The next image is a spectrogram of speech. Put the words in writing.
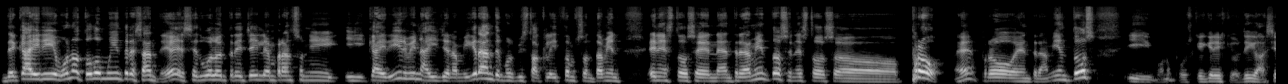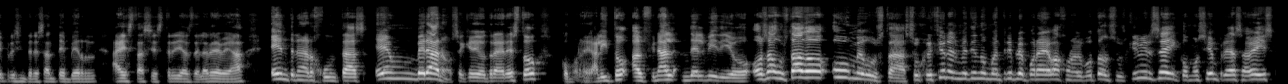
de Kyrie. Bueno, todo muy interesante, ¿eh? ese duelo entre Jalen Branson y, Kyrie Irving, ahí Jeremy Grant, hemos visto a Clay Thompson también en estos entrenamientos, en estos uh, pro, ¿eh? pro entrenamientos. Y bueno, pues, ¿qué queréis que os diga? Siempre es interesante ver a estas estrellas de la NBA entrenar juntas en verano. Se he querido traer esto como regalito al final del vídeo. ¿Os ha gustado? Un me gusta. Suscripciones metiendo un buen triple por ahí abajo en el botón suscribirse. Y como siempre, ya sabéis,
